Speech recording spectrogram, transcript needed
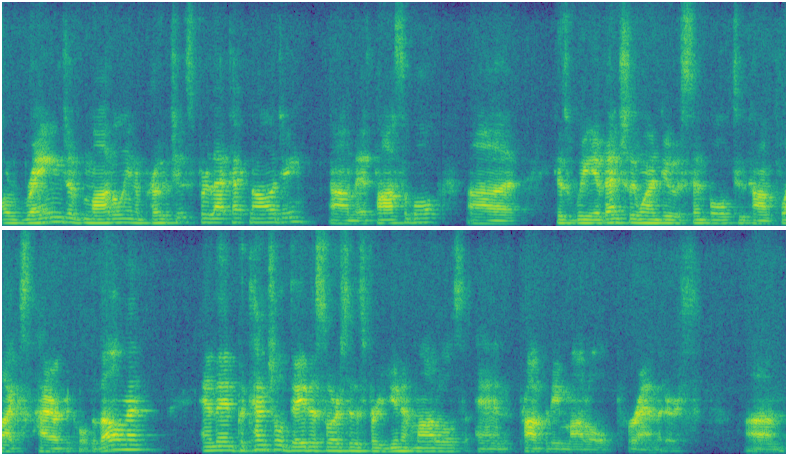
a range of modeling approaches for that technology, um, if possible. Uh, because we eventually want to do a simple to complex hierarchical development, and then potential data sources for unit models and property model parameters. Um,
